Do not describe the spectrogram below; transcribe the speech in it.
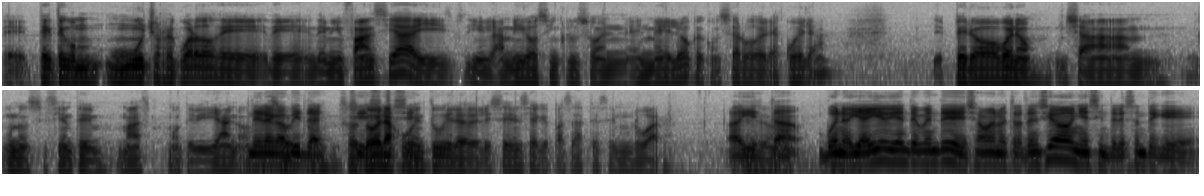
eh, te- tengo muchos recuerdos de, de- de mi infancia y, y amigos incluso en, en Melo que conservo de la escuela. Eh, Pero bueno, ya mm, uno se siente más montevideano. De la sobre capital, todo- sobre sí, todo sí, la sí. juventud y la adolescencia que pasaste en un lugar. Ahí está. Bueno, y ahí evidentemente llama nuestra atención y es interesante que,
